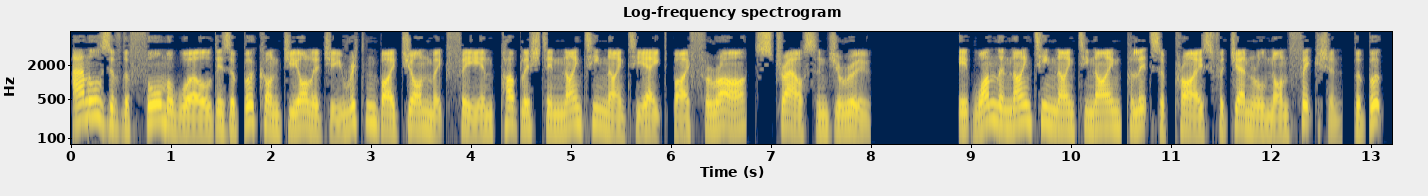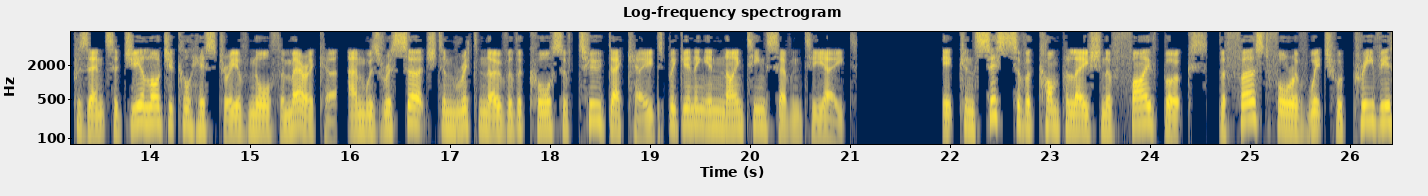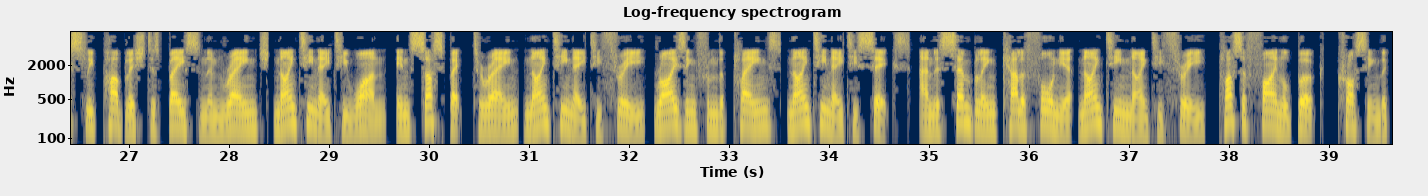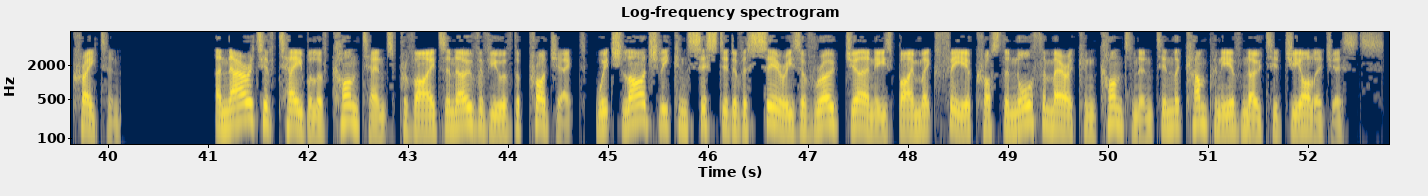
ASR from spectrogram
Annals of the Former World is a book on geology written by John McPhee and published in 1998 by Farrar, Straus and Giroux. It won the 1999 Pulitzer Prize for General Nonfiction. The book presents a geological history of North America, and was researched and written over the course of two decades beginning in 1978. It consists of a compilation of five books, the first four of which were previously published as Basin and Range 1981, In Suspect Terrain 1983, Rising from the Plains 1986, and Assembling California 1993, plus a final book, Crossing the Craton. A narrative table of contents provides an overview of the project, which largely consisted of a series of road journeys by McPhee across the North American continent in the company of noted geologists.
